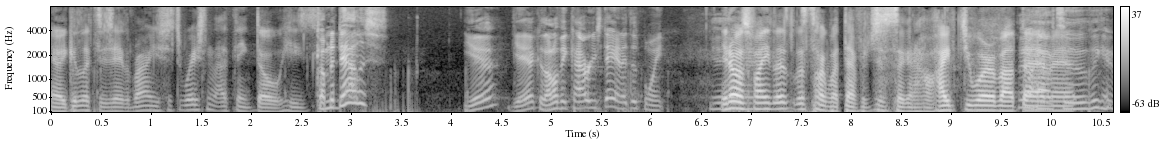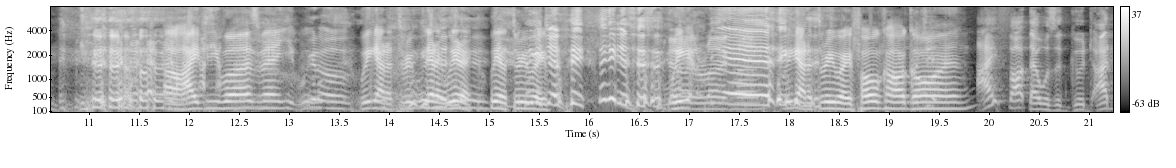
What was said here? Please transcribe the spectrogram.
anyway, good luck to Jay LeBron. Your situation, I think though he's. Come to Dallas. Yeah, yeah, because I don't think Kyrie's staying at this point. You know what's funny? Let's let's talk about that for just a second. How hyped you were about We don't that, have man. to. We can. How hyped he was, man. You- We, You we got a three. We got a we got a, we got a three way. Look just, look just. We Gotta yeah, we got a three way phone call going. I thought that was a good. I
